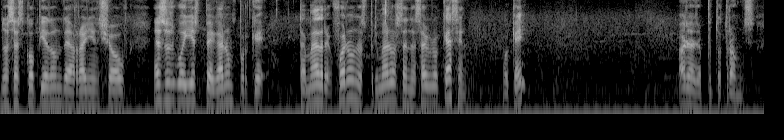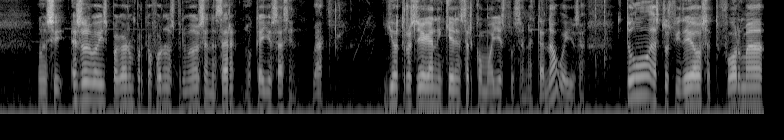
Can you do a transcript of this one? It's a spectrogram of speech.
no seas copia de un The Ryan Show. Esos güeyes pegaron porque, ta madre, fueron los primeros en hacer lo que hacen, ¿ok? Ahora de puto Trumps. Bueno, sí, esos güeyes pagaron porque fueron los primeros en hacer lo que ellos hacen, ¿va? Y otros llegan y quieren ser como ellos, pues en neta no, güey. O sea, tú haz tus videos a tu forma,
